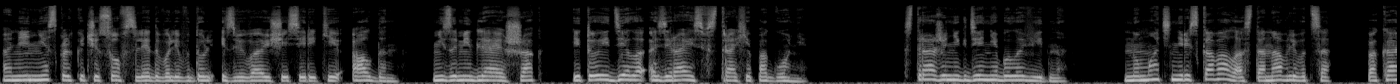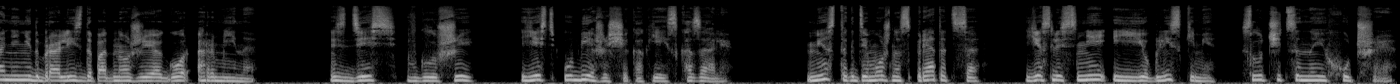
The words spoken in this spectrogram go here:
Они несколько часов следовали вдоль извивающейся реки Алден, не замедляя шаг и то и дело озираясь в страхе погони. Стражи нигде не было видно, но мать не рисковала останавливаться, пока они не добрались до подножия гор Армины. Здесь, в глуши, есть убежище, как ей сказали. Место, где можно спрятаться, если с ней и ее близкими случится наихудшее.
